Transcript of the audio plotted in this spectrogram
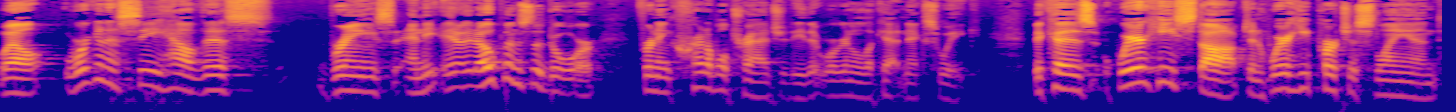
Well, we're going to see how this brings, and it opens the door for an incredible tragedy that we're going to look at next week. Because where he stopped and where he purchased land,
